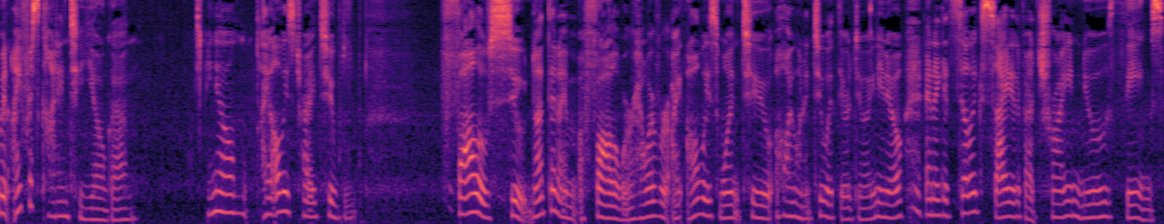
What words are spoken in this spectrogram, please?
when i first got into yoga you know i always tried to follow suit. Not that I'm a follower, however, I always want to, oh, I want to do what they're doing, you know? And I get so excited about trying new things.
